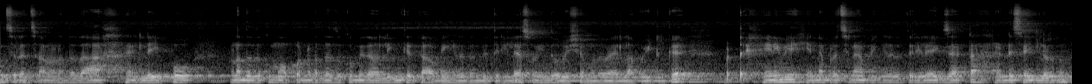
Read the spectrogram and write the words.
இன்சிடென்ஸாக நடந்ததா? இல்லை இப்போது நடந்ததுக்கும் அப்போ நடந்ததுக்கும் ஏதாவது லிங்க் இருக்கா அப்படிங்கிறது வந்து தெரியல. ஸோ இந்த ஒரு விஷயம் வந்து எல்லாம் போயிட்டுருக்கு. பட் எனிவே என்ன பிரச்சனை அப்படிங்கிறது தெரியல. எக்ஸாக்டாக ரெண்டு சைட்லேருந்தும்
